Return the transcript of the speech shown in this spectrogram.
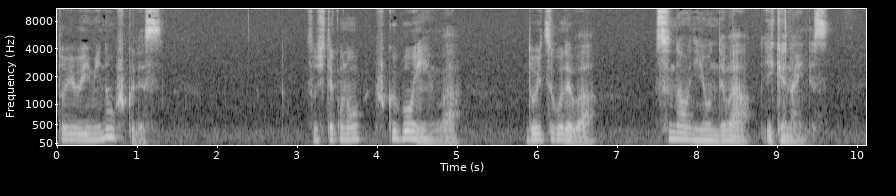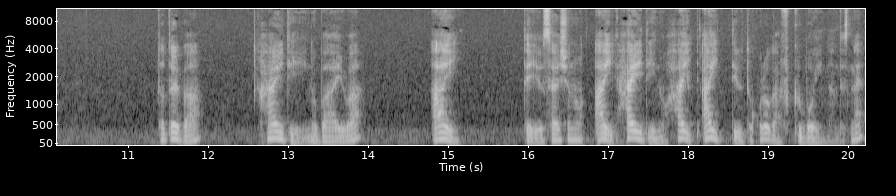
という意味の福です。そしてこの福母音はドイツ語では素直に読んではいけないんです。例えばハイディの場合は「愛」っていう最初の「愛」ハイディの「愛」愛っていうところが複母音なんですね。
